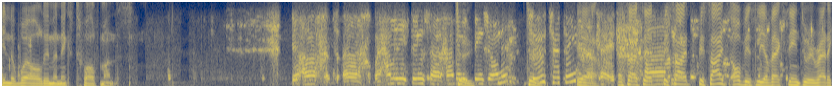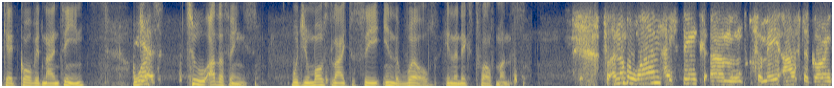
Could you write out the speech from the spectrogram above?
in the world in the next 12 months? Yeah, uh, uh, how many things? Uh, how two. many things are on it? Two. Two, two things. Yeah. Okay. As I said, um, besides, besides obviously a vaccine to eradicate COVID nineteen, what Yes. two other things would you most like to see in the world in the next twelve months? For, uh, number one, I think um, for me, after going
